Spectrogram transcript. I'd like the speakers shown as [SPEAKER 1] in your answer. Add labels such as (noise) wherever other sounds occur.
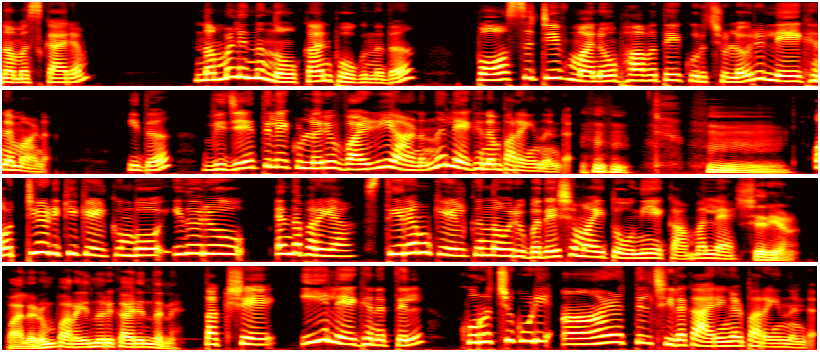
[SPEAKER 1] നമസ്കാരം. നമ്മൾ ഇന്ന് നോക്കാൻ പോകുന്നത് പോസിറ്റീവ് മനോഭാവത്തെക്കുറിച്ചുള്ള ഒരു ലേഖനമാണ്. ഇത് വിജയത്തിലേക്കുള്ളൊരു വഴിയാണെന്ന് ലേഖനം പറയുന്നുണ്ട്. (laughs) ഒറ്റയടിക്ക് കേൾക്കുമ്പോൾ ഇതൊരു എന്താ പറയാ സ്ഥിരം കേൾക്കുന്ന ഒരു ഉപദേശമായി തോന്നിയേക്കാം അല്ലേ?
[SPEAKER 2] ശരിയാണ്. പലരും പറയുന്ന ഒരു കാര്യം തന്നെ.
[SPEAKER 1] പക്ഷേ ഈ ലേഖനത്തിൽ കുറച്ചുകൂടി ആഴത്തിൽ ചില കാര്യങ്ങൾ പറയുന്നുണ്ട്.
